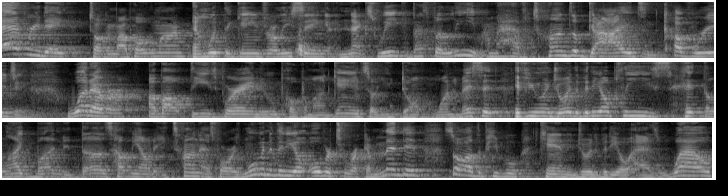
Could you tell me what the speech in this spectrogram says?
every day talking about Pokemon. And with the games releasing next week, best believe I'm gonna have tons of guides and coverage and whatever about these brand new Pokemon games so you don't want to miss it. If you enjoyed the video, please hit the like button. It does help me out a ton as far as moving the video over to recommended so other people can enjoy the video as well.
